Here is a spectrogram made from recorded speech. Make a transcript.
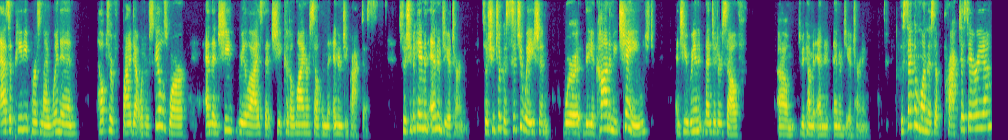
as a PD person, I went in, helped her find out what her skills were, and then she realized that she could align herself in the energy practice. So she became an energy attorney. So she took a situation where the economy changed and she reinvented herself um, to become an en- energy attorney. The second one is a practice area,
